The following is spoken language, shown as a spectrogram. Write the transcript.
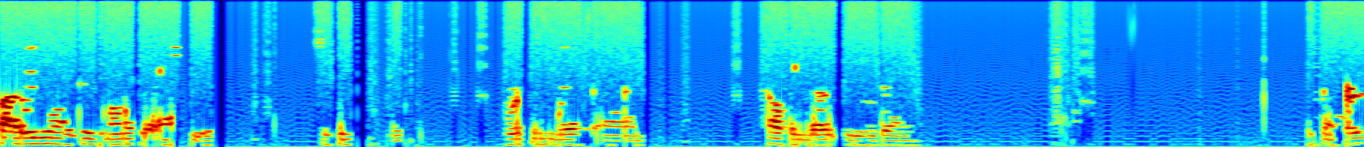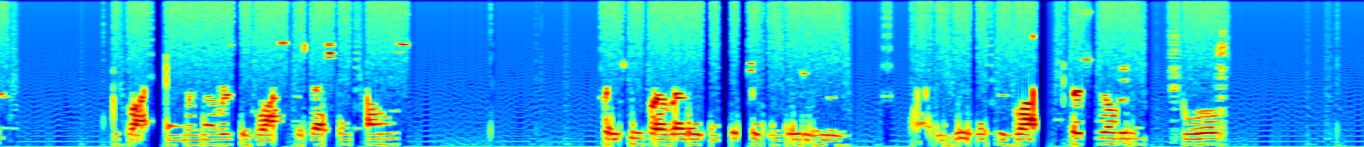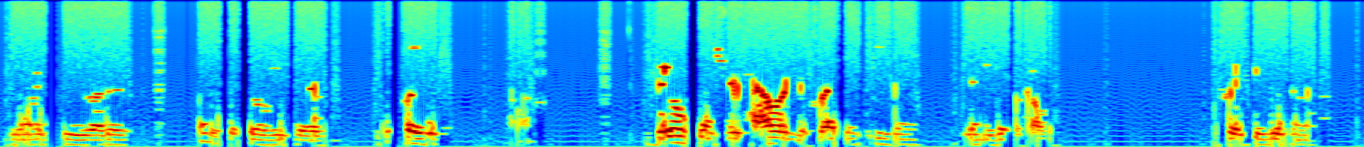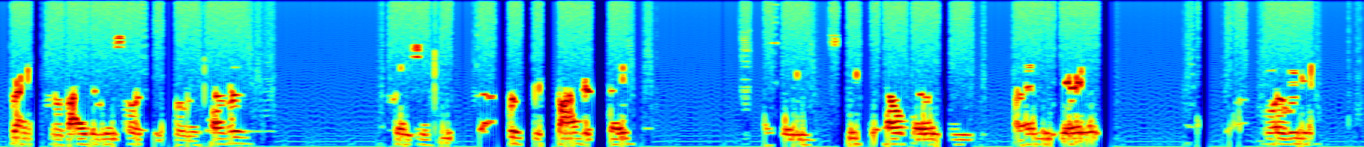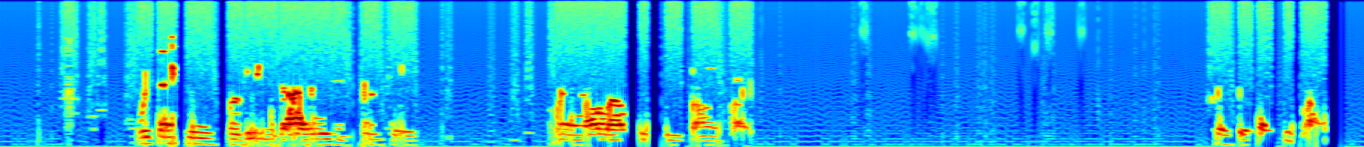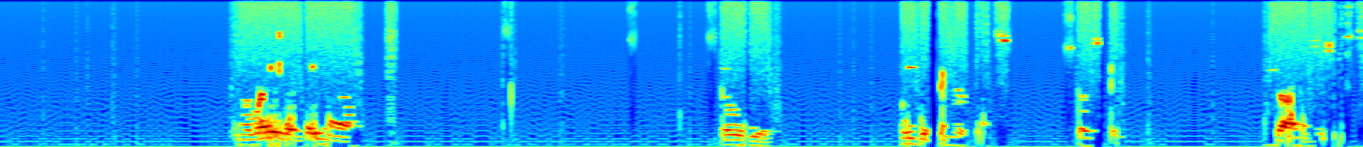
Father, we want to take a moment to ask you to keep working with and helping those who have been who've been hurt, who've lost family members, who've lost possessions, homes. Pray too for our brothers and sisters in Haiti who uh, in Jesus who've lost church buildings, schools, damage to other, other facilities there. Just pray that um, they will sense your power and your presence even in the difficulty. I pray that you give them strength to provide the resources for recovery. I pray that keep uh, first responders safe as they seek to help those who are in these areas. Lord, we we thank you for being the God we can turn to when all else is falling apart. Pray this life in a way that they know. So is you. Leave your fingerprints, so to speak. God in Jesus.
